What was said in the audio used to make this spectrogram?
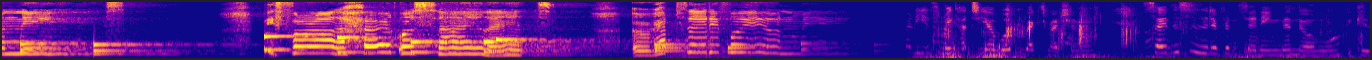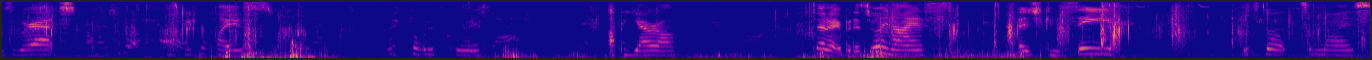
symphonies. Before all I heard was silence, a rhapsody for you and me. Everybody, it's me Katya. Welcome back to my channel. So this is a different setting than normal because we're at this beautiful place. I forgot what it's called. Upper Yarra. Don't know, but it's really nice. As you can see, it's got some nice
